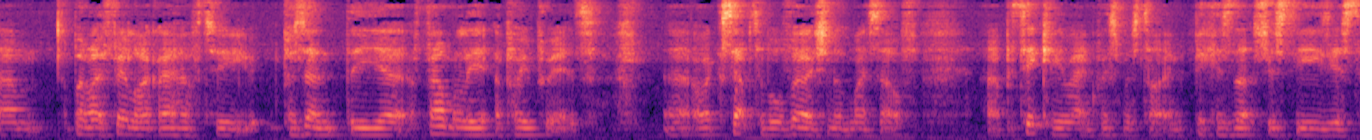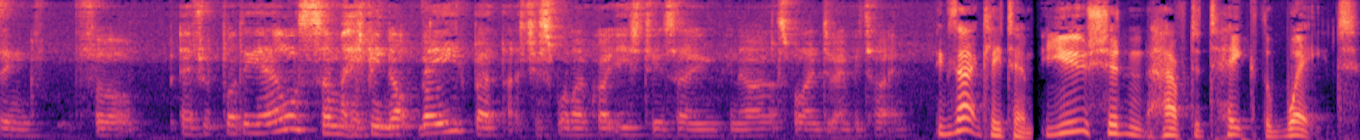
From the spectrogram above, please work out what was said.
Um, but I feel like I have to present the uh, family appropriate uh, or acceptable version of myself. Uh, particularly around Christmas time, because that's just the easiest thing for everybody else, So maybe not me, but that's just what I've got used to. So you know, that's what I do every time. Exactly, Tim. You shouldn't have to take the weight.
